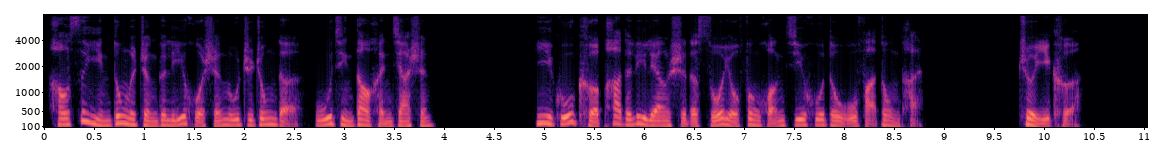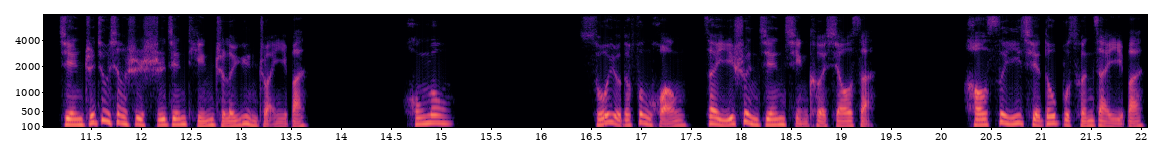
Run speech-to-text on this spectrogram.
好似引动了整个离火神炉之中的无尽道痕加深，一股可怕的力量使得所有凤凰几乎都无法动弹。这一刻，简直就像是时间停止了运转一般。轰隆！所有的凤凰在一瞬间顷刻消散，好似一切都不存在一般。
